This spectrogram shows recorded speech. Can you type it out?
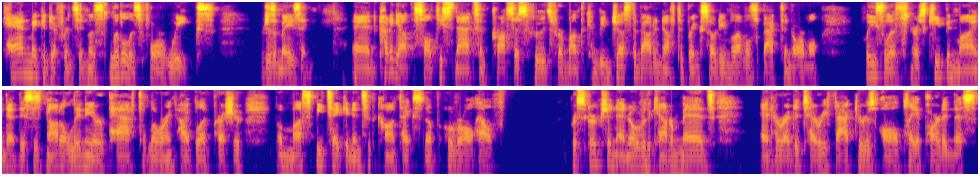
can make a difference in as little as four weeks, which is amazing. And cutting out the salty snacks and processed foods for a month can be just about enough to bring sodium levels back to normal. Please, listeners, keep in mind that this is not a linear path to lowering high blood pressure, but must be taken into the context of overall health. Prescription and over the counter meds and hereditary factors all play a part in this.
